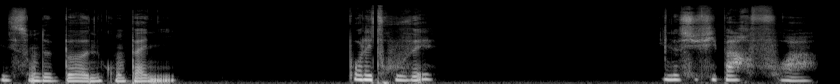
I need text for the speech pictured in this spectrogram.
ils sont de bonne compagnie. Pour les trouver, il ne suffit parfois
